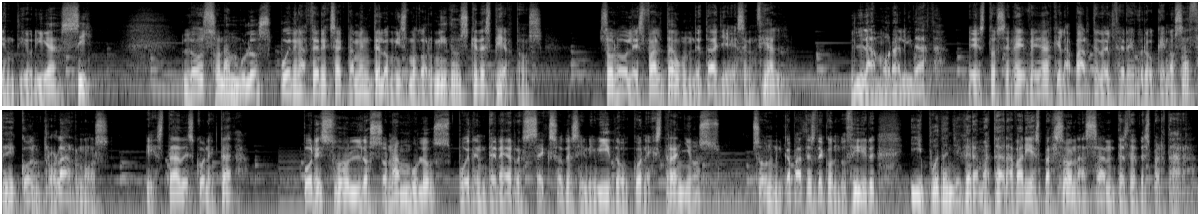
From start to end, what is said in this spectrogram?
En teoría, sí. Los sonámbulos pueden hacer exactamente lo mismo dormidos que despiertos. Solo les falta un detalle esencial. La moralidad. Esto se debe a que la parte del cerebro que nos hace controlarnos está desconectada. Por eso los sonámbulos pueden tener sexo desinhibido con extraños, son capaces de conducir y pueden llegar a matar a varias personas antes de despertar.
